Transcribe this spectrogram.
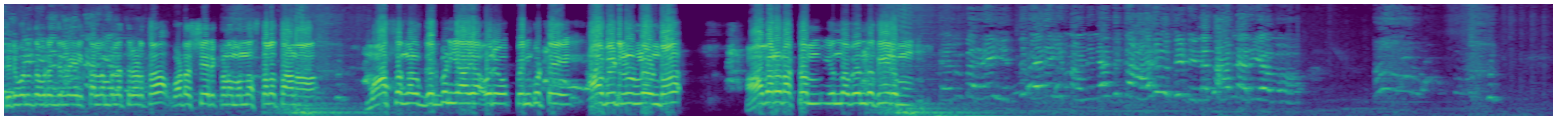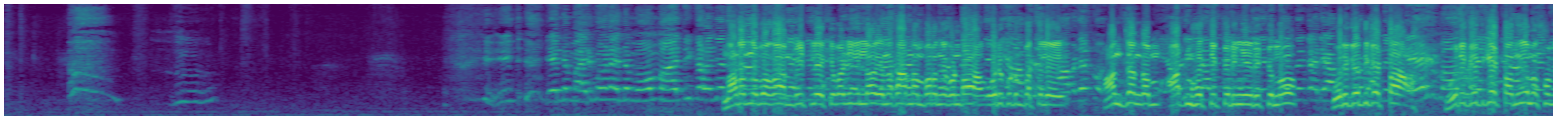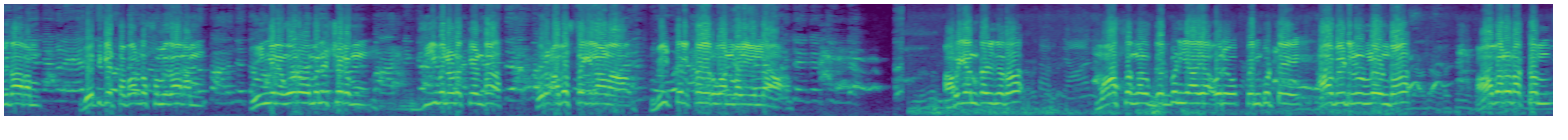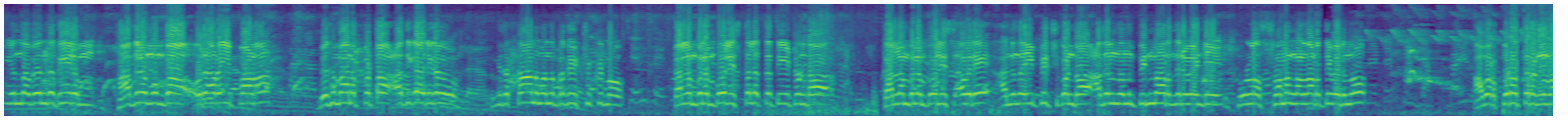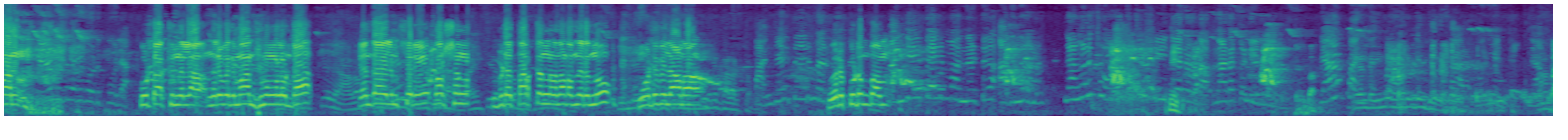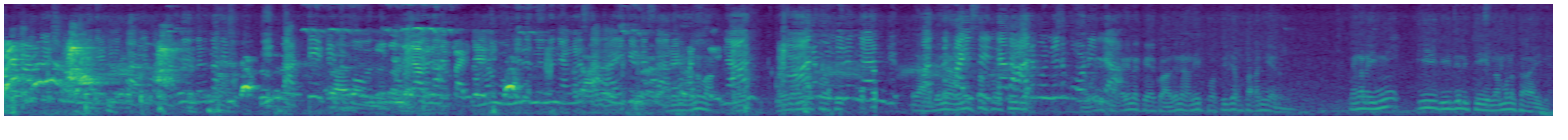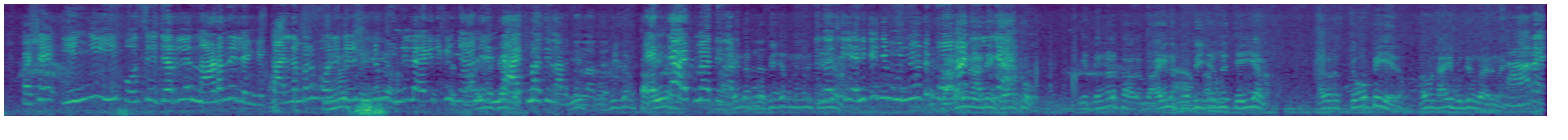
തിരുവനന്തപുരം ജില്ലയിൽ കല്ലമ്പലത്തിനടുത്ത് വടശ്ശേരിക്കണം എന്ന സ്ഥലത്താണ് മാസങ്ങൾ ഗർഭിണിയായ ഒരു പെൺകുട്ടി ആ വീട്ടിലുള്ളുണ്ട്. അവരടക്കം ഇന്ന് വെന്ത് തീരും. നടന്നു പോകാൻ വീട്ടിലേക്ക് വഴിയില്ല എന്ന കാരണം പറഞ്ഞുകൊണ്ട് ഒരു കുടുംബത്തിലെ അഞ്ചംഗം ആത്മഹത്യക്കിടുങ്ങിയിരിക്കുന്നു. ഒരു ഗതികെട്ട ഒരു ഗതികെട്ട നിയമ സംവിധാനം ഗതികെട്ട ഭരണ സംവിധാനം ഇങ്ങനെ ഓരോ മനുഷ്യരും ജീവനൊടുക്കേണ്ട ഒരു അവസ്ഥയിലാണ് വീട്ടിൽ കയറുവാൻ വഴിയില്ല. അറിയാൻ കഴിഞ്ഞത് മാസങ്ങൾ ഗർഭിണിയായ ഒരു പെൺകുട്ടി ആ വീടിനുള്ളിലുണ്ട് അവരടക്കം ഇന്ന് വെന്ത് തീരും. അതിനു മുമ്പ് ഒരു അറിയിപ്പാണ് ബഹുമാനപ്പെട്ട അധികാരികൾ ഇത് കാണുമെന്ന് പ്രതീക്ഷിക്കുന്നു. കല്ലമ്പലം പോലീസ് സ്ഥലത്തെത്തിയിട്ടുണ്ട്. കല്ലമ്പലം പോലീസ് അവരെ അനുനയിപ്പിച്ചുകൊണ്ട് അതിൽ നിന്നും പിന്മാറുന്നതിന് വേണ്ടി ഉള്ള ശ്രമങ്ങൾ നടത്തി വരുന്നു. അവർ പുറത്തിറങ്ങുവാൻ കൂട്ടാക്കുന്നില്ല. നിരവധി മാധ്യമങ്ങളുണ്ട്. എന്തായാലും ശരി വർഷങ്ങൾ ഇവിടെ തർക്കങ്ങൾ നടന്നിരുന്നു. ഒടുവിലാണ് ഒരു കുടുംബം ഞാൻ മുന്നിൽ നിന്ന് ഞാൻ ആരും ഞാൻ പൈസ ഇല്ലാതെ ആരും പോണില്ല അതിനാണ് ഈ പ്രൊസീജിയർ പറഞ്ഞു തരുന്നത് നിങ്ങൾ ഇനി ഈ രീതിയിൽ ചെയ്യും നമ്മൾ സഹായിക്കും പക്ഷെ ഇനി ഈ പ്രൊസീജിയറിൽ നടന്നില്ലെങ്കിൽ കല്ലമ്പലം പോലീസ് സ്റ്റേഷന്റെ മുന്നിലായിരിക്കും ഞാൻ എന്റെ ആത്മഹത്യ നടത്തുന്നത് എന്റെ ആത്മഹത്യ നടത്തുന്നത് നിങ്ങൾ എന്നുവെച്ചാൽ എനിക്ക് ഇനി മുന്നോട്ട് കേൾക്കൂ ഈ നിങ്ങൾ പ്രൊസീജിയർ ചെയ്യണം. അതുകൊണ്ട് സ്റ്റോപ്പ് ചെയ്യരുത്. അതുകൊണ്ടാണ് ഈ ബുദ്ധിമുട്ട് വരുന്നത്. സാറേ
